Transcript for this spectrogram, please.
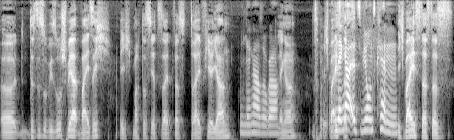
äh, das ist sowieso schwer, weiß ich. Ich mache das jetzt seit was, drei, vier Jahren, Länger sogar. länger. Ich weiß, Länger dass, als wir uns kennen. ich weiß, dass das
